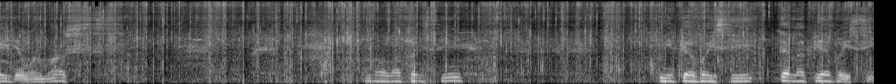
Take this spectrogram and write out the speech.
এই যে আমার মাছ। নলা পাইছি মিকা পাইছি, তেলাপিয়া পাইছি।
